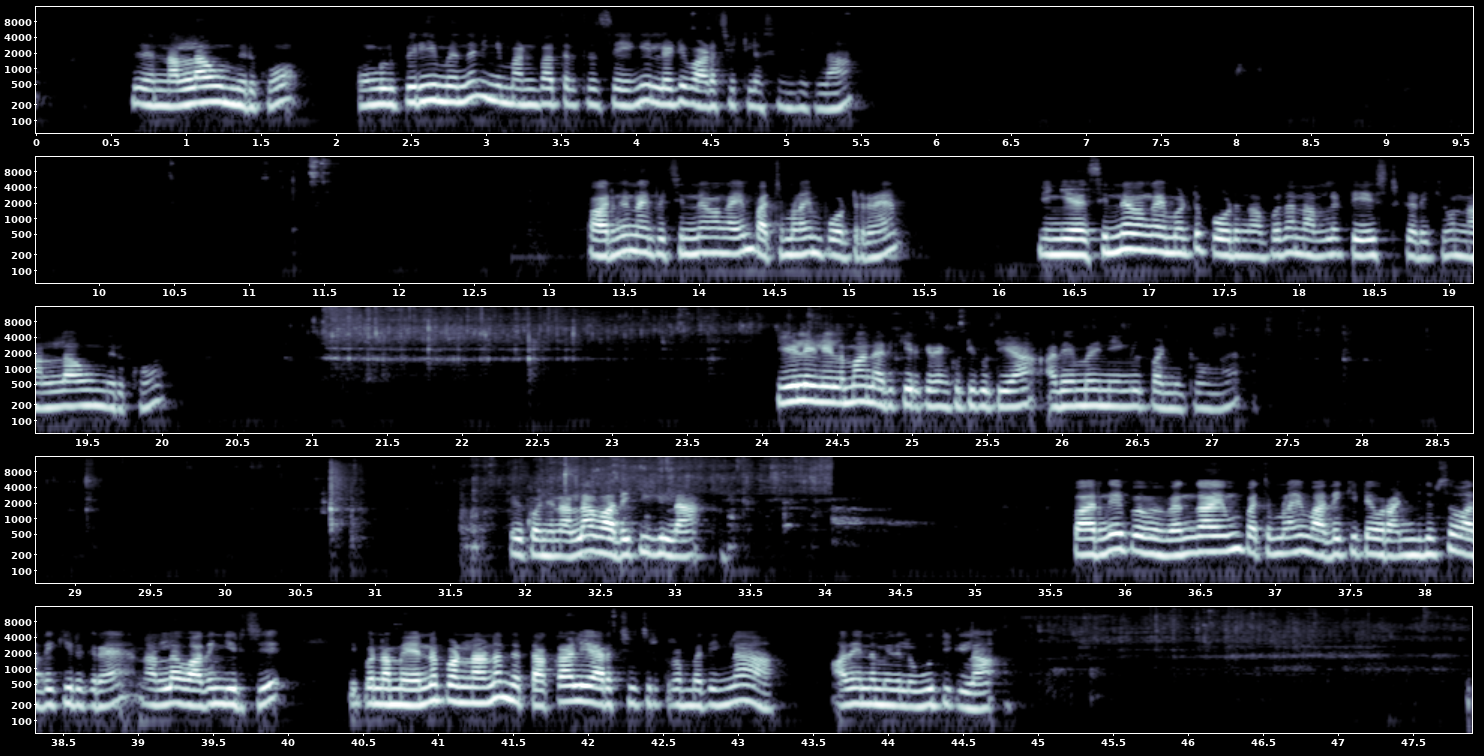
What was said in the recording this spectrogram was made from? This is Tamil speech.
இது நல்லாவும் இருக்கும். உங்களுக்கு பிரியம் இருந்தால் நீங்கள் மண் பாத்திரத்தில் செய்யுங்க. இல்லாட்டி வடச்சட்டியில் செஞ்சுக்கலாம். பாருங்கள் நான் இப்போ சின்ன வெங்காயம் பச்சை மிளகாயும் போட்டுறேன். நீங்கள் சின்ன வெங்காயம் மட்டும் போடுங்க. அப்போ தான் நல்ல டேஸ்ட் கிடைக்கும். நல்லாவும் இருக்கும். நீள நீளமாக நறுக்கியிருக்கிறேன் குட்டி குட்டியாக அதே மாதிரி நீங்களும் பண்ணிக்கோங்க. இது கொஞ்சம் நல்லா வதக்கிக்கலாம். பாருங்கள் இப்போ வெங்காயமும் பச்சை மிளகாயும் வதக்கிட்டேன். ஒரு அஞ்சு நிமிஷம் வதக்கியிருக்கிறேன் நல்லா வதங்கிருச்சு. இப்போ நம்ம என்ன பண்ணலான்னா இந்த தக்காளி அரைச்சி வச்சுருக்குறோம் பார்த்தீங்களா அதை நம்ம இதில் ஊற்றிக்கலாம்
